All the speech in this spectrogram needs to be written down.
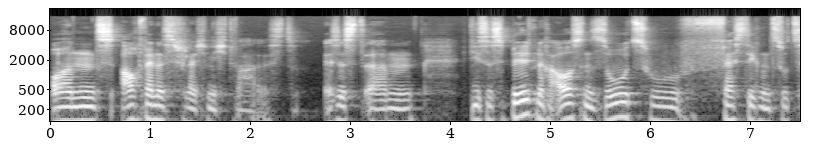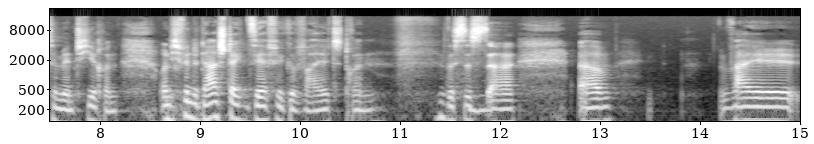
Und auch wenn es vielleicht nicht wahr ist. Es ist ähm, dieses Bild nach außen so zu festigen und zu zementieren. Und ich finde, da steckt sehr viel Gewalt drin. Das ist, äh, ähm, weil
